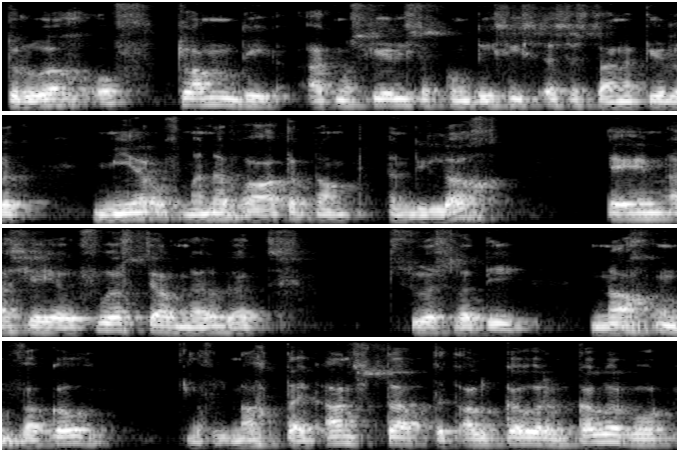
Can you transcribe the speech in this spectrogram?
droog of klam die atmosferiese kondisies is, is daar natuurlik meer of minder waterdamp in die lug. En as jy jou voorstel nou dat soos wat die nag ontwikkel of die nagtyd aanstap, dit al hoe kouer en kouer word,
